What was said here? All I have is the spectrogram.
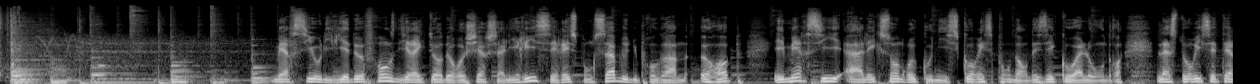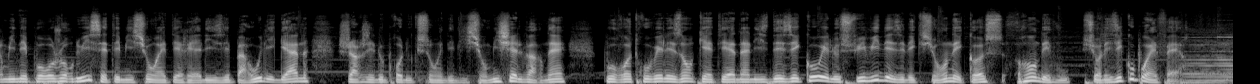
Merci Olivier De France, directeur de recherche à l'IRIS et responsable du programme Europe. Et merci à Alexandre Kounis, correspondant des Échos à Londres. La story s'est terminée pour aujourd'hui. Cette émission a été réalisée par Willy chargé de production et d'édition Michel Varnet. Pour retrouver les enquêtes et analyses des Échos et le suivi des élections en Écosse, rendez-vous sur leséchos.fr.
